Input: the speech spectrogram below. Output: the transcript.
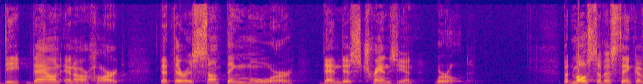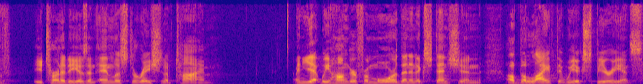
deep down in our heart that there is something more than this transient world. But most of us think of eternity as an endless duration of time. And yet we hunger for more than an extension of the life that we experience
